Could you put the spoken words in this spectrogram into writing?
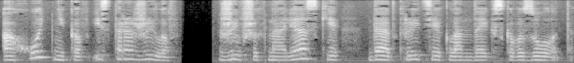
охотников и старожилов, живших на Аляске до открытия клондайкского золота.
